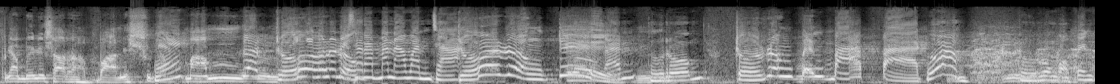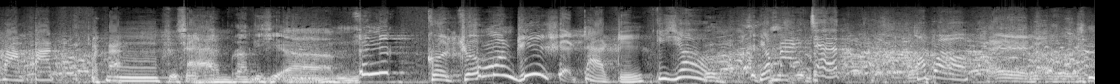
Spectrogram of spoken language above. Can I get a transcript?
Nyambil sarapan, sudah Eh? mam. Lah Iki ngono nek dorong. sarapan awan, Cak. Dorong ki. kan durung. Dorong ping papat. Wah, durung kok ping papat. Hmm. Sehat perhatian. Ini gojomu dhisik tadi. Iya, ya pancet. Apa? Enak orang.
